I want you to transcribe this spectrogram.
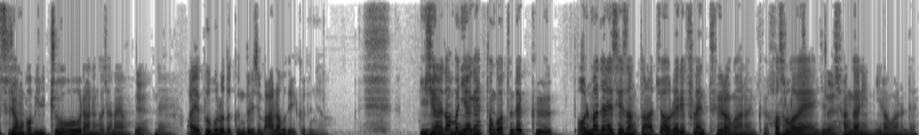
수정법 1조라는 거잖아요. 네. 네. 아예 법으로도 건드리지 말라고 돼 있거든요. 이 시간에도 한번 이야기했던 것 같은데 그 얼마 전에 세상 떠났죠. 레리 플랜트라고 하는 그 허슬러의 이제 네. 창간인이라고 하는데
